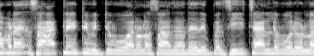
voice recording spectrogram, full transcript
അവിടെ സാറ്റലൈറ്റ് വിറ്റ് പോകാനുള്ള സാധ്യത അതായത് ഇപ്പോൾ സി ചാനൽ പോലുള്ള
